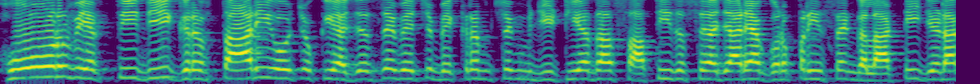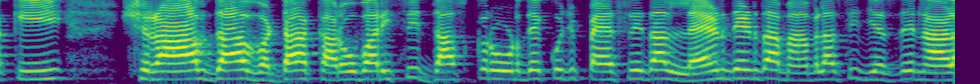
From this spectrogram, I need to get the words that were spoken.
ਹੋਰ ਵਿਅਕਤੀ ਦੀ ਗ੍ਰਿਫਤਾਰੀ ਹੋ ਚੁੱਕੀ ਹੈ, ਜਿਸ ਦੇ ਵਿੱਚ ਵਿਕਰਮ ਸਿੰਘ ਮਜੀਠੀਆ ਦਾ ਸਾਥੀ ਦੱਸਿਆ ਜਾ ਰਿਹਾ, ਗੁਰਪ੍ਰੀਤ ਸਿੰਘ ਗਲਾਟੀ, ਜਿਹੜਾ ਕਿ ਸ਼ਰਾਬ ਦਾ ਵੱਡਾ ਕਾਰੋਬਾਰੀ ਸੀ। 10 ਕਰੋੜ ਦੇ ਕੁਝ ਪੈਸੇ ਦਾ ਲੈਣ ਦੇਣ ਦਾ ਮਾਮਲਾ ਸੀ, ਜਿਸ ਦੇ ਨਾਲ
